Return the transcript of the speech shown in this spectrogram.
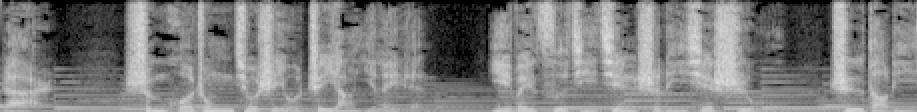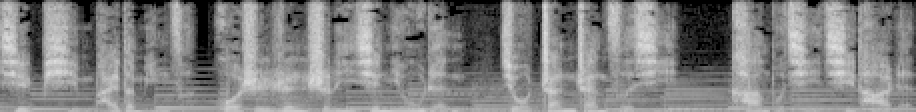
然而，生活中就是有这样一类人，以为自己见识了一些事物，知道了一些品牌的名字，或是认识了一些牛人，就沾沾自喜，看不起其他人。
